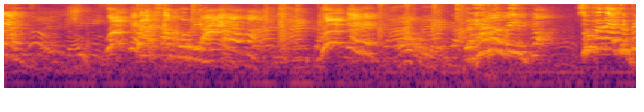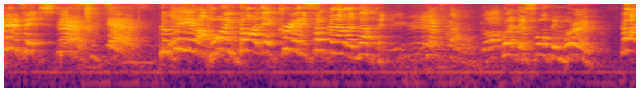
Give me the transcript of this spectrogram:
Him. Look at That's somebody I it. Look at it. There has to Glory to be God. supernatural benefits Yes, yes. to being a holy God that created something out of nothing. Yes, God. But the spoken word, God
